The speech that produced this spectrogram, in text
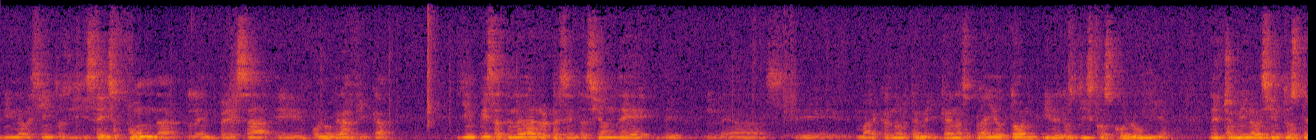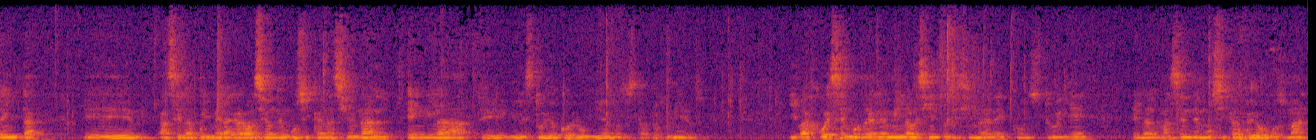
1916 eh, funda la empresa eh, fonográfica y empieza a tener la representación de, las eh, marcas norteamericanas Playoton y de los discos Columbia. De hecho, en 1930 eh, hace la primera grabación de música nacional en, la, en el estudio Columbia en los Estados Unidos. Y bajo ese modelo, en 1919, construye el almacén de música Perú Guzmán,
